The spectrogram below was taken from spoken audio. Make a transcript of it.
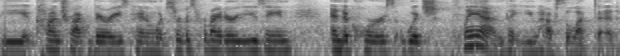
the contract varies depending on which service provider you're using and, of course, which plan that you have selected.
